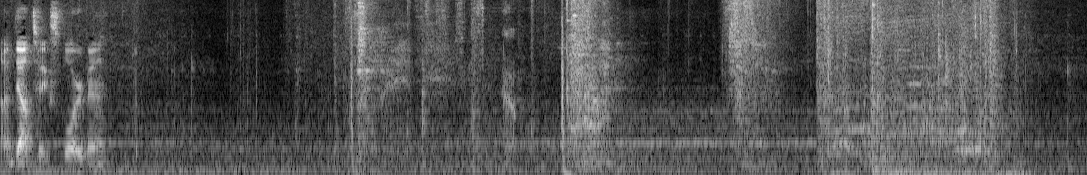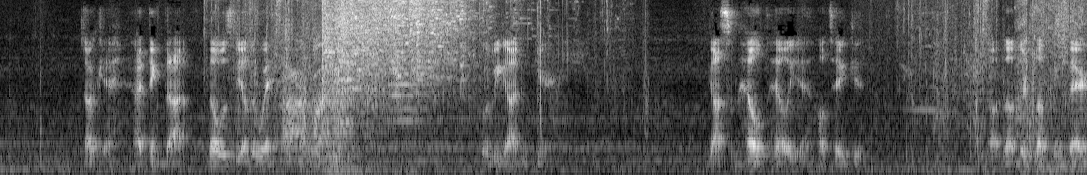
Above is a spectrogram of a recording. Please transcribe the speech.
I'm down to explore, man. Okay, I think that that was the other way. What we got in here? Got some health? Hell yeah, I'll take it. Oh no, there's nothing there.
